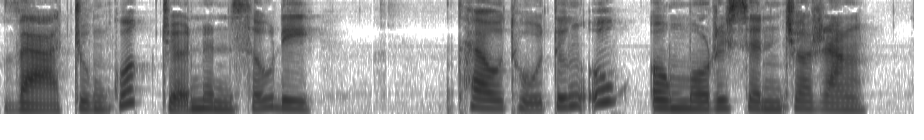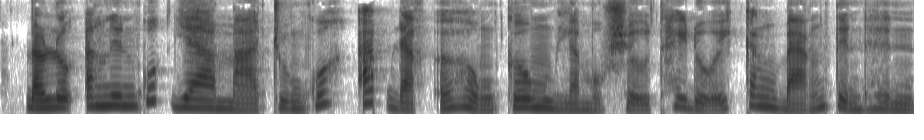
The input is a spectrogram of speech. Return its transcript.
và Trung Quốc trở nên xấu đi. Theo Thủ tướng Úc, ông Morrison cho rằng đạo luật an ninh quốc gia mà Trung Quốc áp đặt ở Hồng Kông là một sự thay đổi căn bản tình hình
